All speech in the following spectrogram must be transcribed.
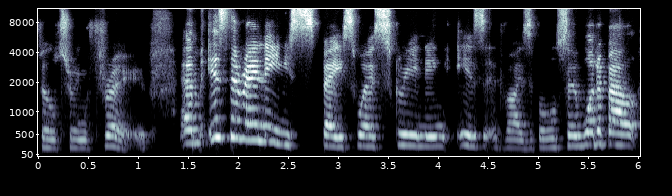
filtering through. Um, is there any space where screening is advisable? So what about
